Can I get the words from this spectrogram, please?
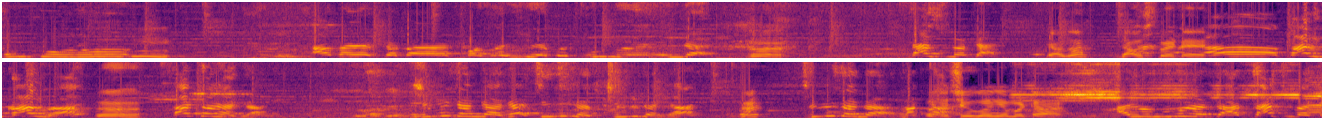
ತುಮಕೂರು ಹ್ಮ್. ಆಮೇಲೆ ಸ್ವಲ್ಪ ಇದು ತುಮಕೂರಿಂದ ಹಾ. ಯಾವುದು? ಆ ಕಾಡು ಕಾಡು ಕಾಟನಾಗ ಸಿದ್ಧಗಂಗಾಗ ಸಿದ್ಧ ಸಿದ್ಧಗಂಗ ಸಿದ್ಧಗಂಗ ಹಾ, ಶಿವಗಂಗೆ ಮಠ. ಅಲ್ಲಿ ಒಂದು ಮೂರು ದಾಸ್ಬೇಕ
